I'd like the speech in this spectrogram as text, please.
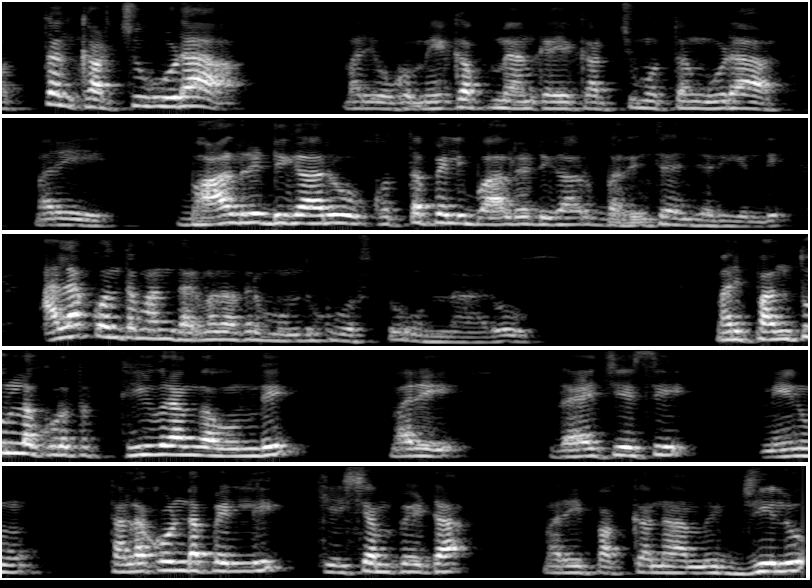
మొత్తం ఖర్చు కూడా మరి ఒక మేకప్ మ్యాన్‌కి అయ్యే ఖర్చు మొత్తం కూడా మరి బాలరెడ్డి గారు, కొత్తపల్లి బాలరెడ్డి గారు భరించడం జరిగింది. అలా కొంతమంది ధర్మదాతలు ముందుకు వస్తూ ఉన్నారు. మరి పంతుల కొరత తీవ్రంగా ఉంది. మరి దయచేసి నేను తలకొండపల్లి, కేశంపేట, మరి పక్కన మిర్జీలు,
